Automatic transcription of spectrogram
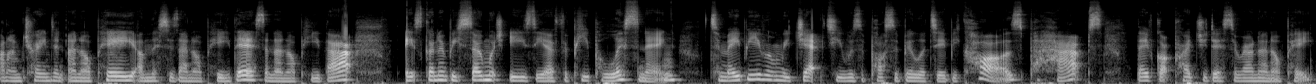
and I'm trained in NLP and this is NLP this and NLP that, it's going to be so much easier for people listening to maybe even reject you as a possibility because perhaps they've got prejudice around NLP,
